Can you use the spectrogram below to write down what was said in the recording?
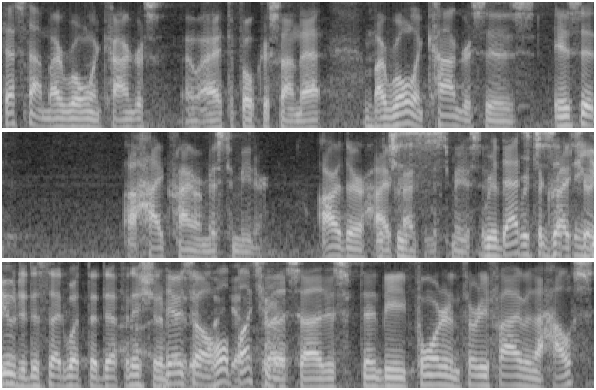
that's not my role in Congress. I have to focus on that. Mm-hmm. My role in Congress is is it a high crime or misdemeanor? are there high which crimes is, and misdemeanors? re- That's which is up to you to decide what the definition of There's a is, I whole guess, bunch of us. Uh, there's going to be 435 in the House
